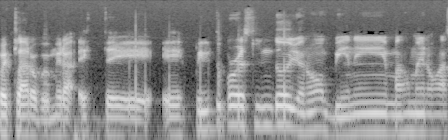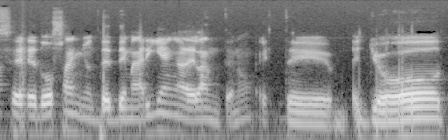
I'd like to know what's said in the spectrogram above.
Pues claro, pues mira, este Espíritu Pro Wrestling Dojo, ¿no? Viene más o menos hace dos años, desde María en adelante, ¿no? Este, yo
